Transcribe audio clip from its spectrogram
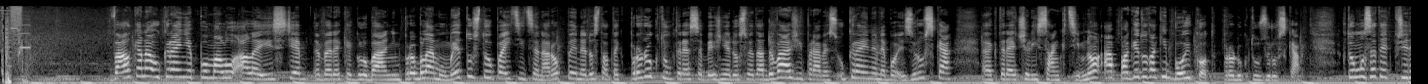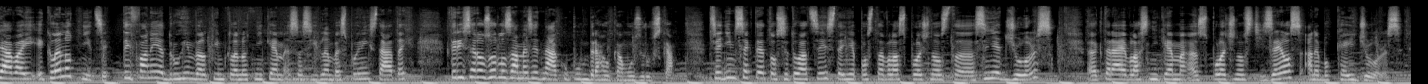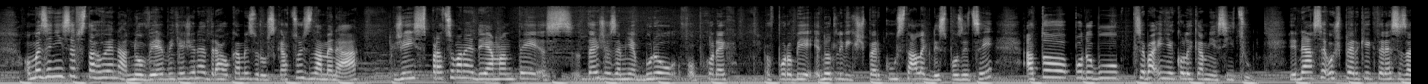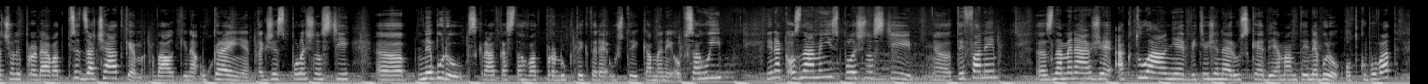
Válka na Ukrajině pomalu, ale jistě vede ke globálním problémům. Je tu stoupající cena ropy, nedostatek produktů, které se běžně do světa dováží právě z Ukrajiny nebo i z Ruska, eh, které čelí sankcím. No a pak je to taky bojkot produktů z Ruska. K tomu se teď přidávají i klenotníci. Tiffany je druhým velkým klenotníkem se sídlem ve Spojených státech, který se rozhodl zamezit nákupům drahokamů z Ruska. Před ním se k této situaci stejně postavila společnost eh, Signet Jewelers, eh, která je vlastníkem společností Zales anebo K Jewelers. Omezení se vztahuje na nově vytěžené drahokamy z Ruska Ruska, což znamená, že jí zpracované diamanty z téže země budou v obchodech v podobě jednotlivých šperků stále k dispozici a to po dobu třeba i několika měsíců. Jedná se o šperky, které se začaly prodávat před začátkem války na Ukrajině, takže společnosti e, nebudou zkrátka stahovat produkty, které už ty kameny obsahují. Jinak oznámení společnosti e, Tiffany e, znamená, že aktuálně vytěžené ruské diamanty nebudou odkupovat. E,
